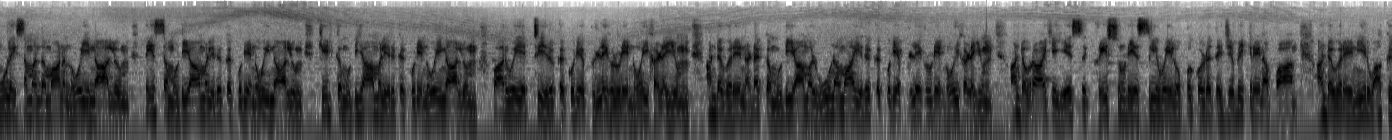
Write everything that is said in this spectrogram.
மூளை சம்பந்தமான நோயினாலும் பேச முடியாமல் இருக்கக்கூடிய நோயினாலும் கேட்க முடியாமல் இருக்கக்கூடிய நோயினாலும் பார்வையற்று இருக்கக்கூடிய பிள்ளைகளுடைய நோய்களையும் ஆண்டவரே நடக்க முடியாமல் ஊனமாய் இருக்கக்கூடிய பிள்ளைகளுடைய நோய்களையும் ஆண்டவராகிய இயேசு கிறிஸ்துனுடைய சிலுவையில் ஒப்பு கொடுத்து ஜெபிக்கிறேன் அப்பா. ஆண்டவரே நீர் வாக்கு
